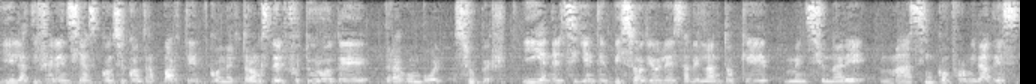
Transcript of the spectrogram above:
y las diferencias con su contraparte con el Trunks del futuro de Dragon Ball Super. Y en el siguiente episodio les adelanto que mencionaré más inconformidades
